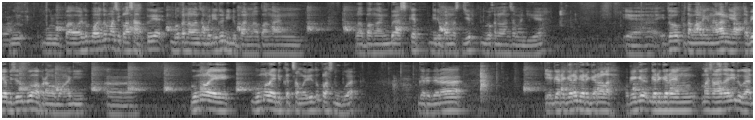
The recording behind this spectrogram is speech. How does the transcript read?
gue lupa waktu itu masih kelas 1 ya gue kenalan sama dia tuh di depan lapangan lapangan basket di depan masjid gue kenalan sama dia. Ya itu pertama kali kenalan ya tapi habis itu gue nggak pernah ngomong lagi. Gue mulai gue mulai deket sama dia tuh kelas 2 gara-gara ya gara-gara gara-gara lah. Oke gara-gara yang masalah tadi tuh kan.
